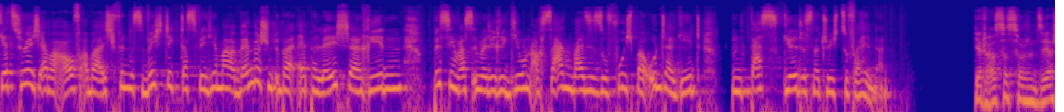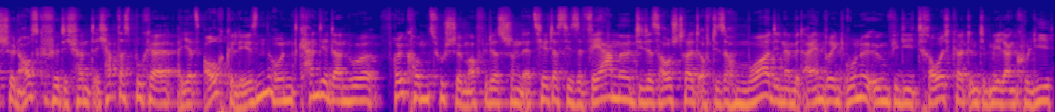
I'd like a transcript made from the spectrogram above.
Jetzt höre ich aber auf, aber ich finde es wichtig, dass wir hier mal, wenn wir schon über Appalachia reden, ein bisschen was über die Region auch sagen, weil sie so furchtbar untergeht. Und das gilt es natürlich zu verhindern. Ja, du hast das schon sehr schön ausgeführt. Ich fand, ich habe das Buch ja jetzt auch gelesen und kann dir da nur vollkommen zustimmen, auch wie du das schon erzählt hast, diese Wärme, die das ausstrahlt, auch dieser Humor, den er mit einbringt, ohne irgendwie die Traurigkeit und die Melancholie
